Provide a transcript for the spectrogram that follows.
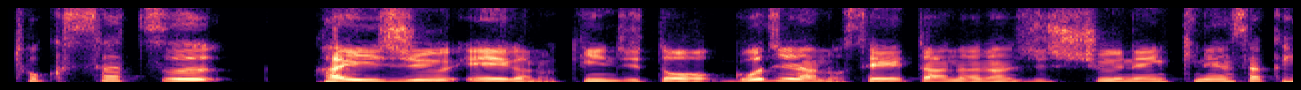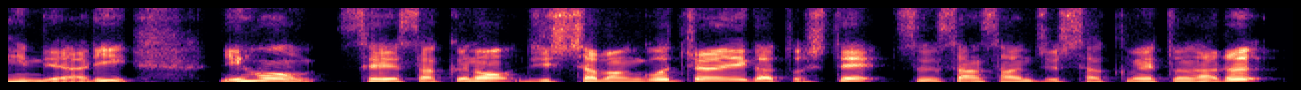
特撮怪獣映画の金字塔、ゴジラの生誕70周年記念作品であり、日本制作の実写版ゴジラ映画として通算30作目となる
